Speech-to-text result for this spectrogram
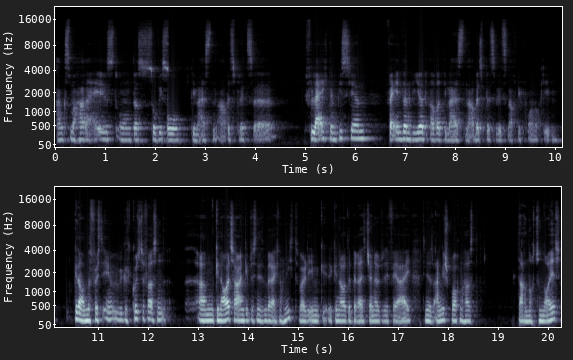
Angstmacherei ist und dass sowieso die meisten Arbeitsplätze vielleicht ein bisschen verändern wird, aber die meisten Arbeitsplätze wird es nach wie vor noch geben. Genau, um das vielleicht wirklich kurz zu fassen, ähm, genaue Zahlen gibt es in diesem Bereich noch nicht, weil eben genau der Bereich Generative AI, den du jetzt angesprochen hast, da noch zu neu ist.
